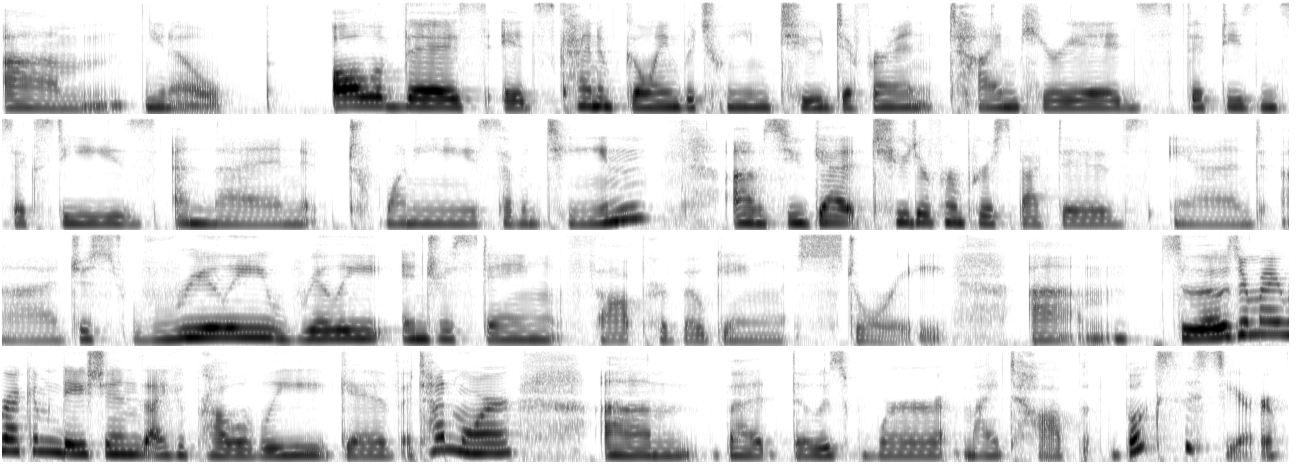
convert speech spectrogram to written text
um, you know, all of this, it's kind of going between two different time periods 50s and 60s, and then 2017. Um, so you get two different perspectives and uh, just really, really interesting, thought provoking story. Um, so those are my recommendations. I could probably give a ton more, um, but those were my top books this year.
